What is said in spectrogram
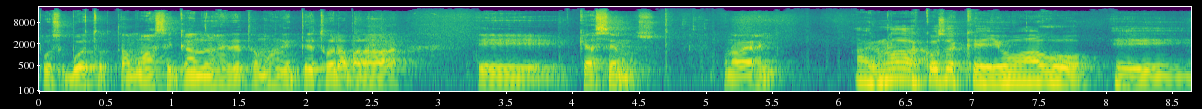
por supuesto, estamos acercándonos a este, estamos en el texto de la palabra. Eh, ¿Qué hacemos una vez ahí? A ver, una de las cosas que yo hago eh,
